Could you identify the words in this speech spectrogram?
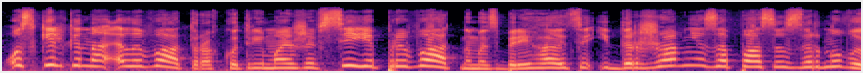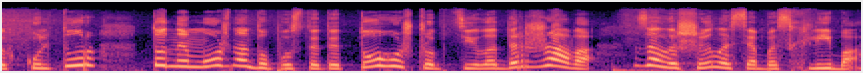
Оскільки на елеваторах, котрі майже всі є приватними, зберігаються і державні запаси зернових культур, то не можна допустити того, щоб ціла держава залишилася без хліба.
